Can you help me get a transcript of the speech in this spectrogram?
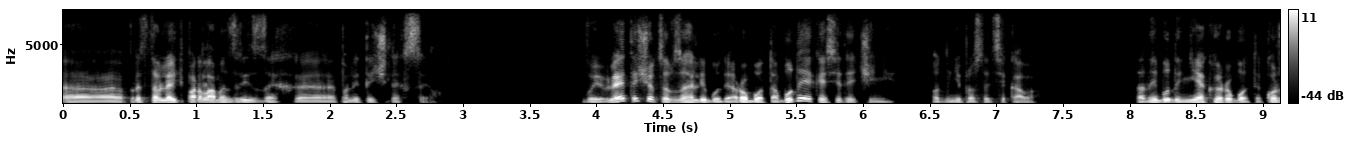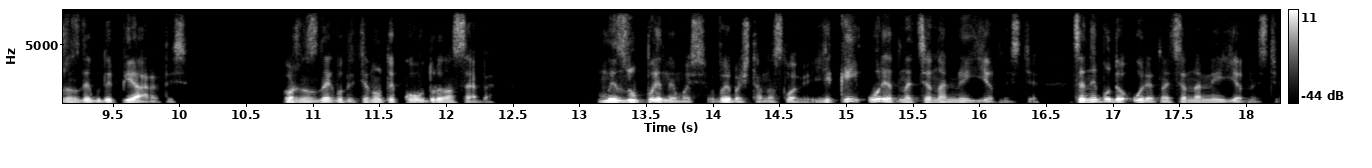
е, представляють парламент з різних е, політичних сил. Ви уявляєте, що це взагалі буде? Робота буде якась іти чи ні? От мені просто цікаво. Та не буде ніякої роботи. Кожен з них буде піаритись, кожен з них буде тягнути ковдру на себе. Ми зупинимось, вибачте на слові. Який уряд національної єдності? Це не буде уряд національної єдності.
